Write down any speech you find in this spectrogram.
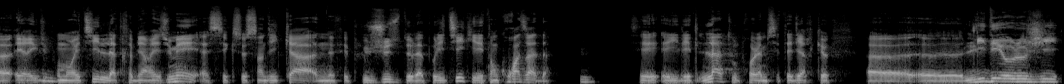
euh, Éric Dupont-Moretti l'a très bien résumé, c'est que ce syndicat ne fait plus juste de la politique, il est en croisade. Mm. et il est là tout le problème. C'est-à-dire que euh, l'idéologie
